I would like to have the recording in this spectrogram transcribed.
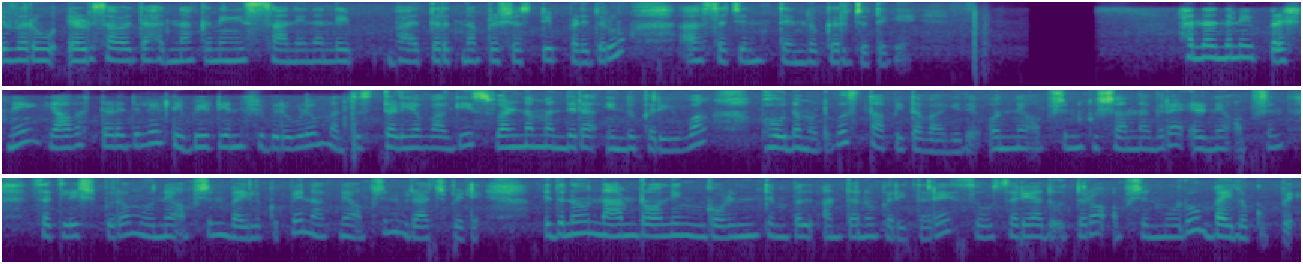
ಇವರು ಎರಡು ಸಾವಿರದ ಹದಿನಾಲ್ಕನೇ ಸಾಲಿನಲ್ಲಿ ಭಾರತ ರತ್ನ ಪ್ರಶಸ್ತಿ ಪಡೆದರು ಸಚಿನ್ ತೆಂಡೂಲ್ಕರ್ ಜೊತೆಗೆ. ಹನ್ನೊಂದನೇ ಪ್ರಶ್ನೆ, ಯಾವ ಸ್ಥಳದಲ್ಲಿ ಟಿಬೇಟಿಯನ್ ಶಿಬಿರಗಳು ಮತ್ತು ಸ್ಥಳೀಯವಾಗಿ ಸ್ವರ್ಣ ಮಂದಿರ ಎಂದು ಕರೆಯುವ ಬೌದ್ಧ ಮಠವು ಸ್ಥಾಪಿತವಾಗಿದೆ? ಒಂದನೇ ಆಪ್ಷನ್ ಕುಶಾಲನಗರ, ಎರಡನೇ ಆಪ್ಷನ್ ಸಕಲೇಶ್ಪುರ, ಮೂರನೇ ಆಪ್ಷನ್ ಬೈಲಕುಪ್ಪೆ ನಾಲ್ಕನೇ ಆಪ್ಷನ್ ವಿರಾಜಪೇಟೆ. ಇದನ್ನು ನಾಮ್ ಡ್ರಾಲಿಂಗ್ ಗೋಲ್ಡನ್ ಟೆಂಪಲ್ ಅಂತಲೂ ಕರೀತಾರೆ. ಸೊ ಸರಿಯಾದ ಉತ್ತರ ಆಪ್ಷನ್ ಮೂರು ಬೈಲುಕುಪ್ಪೆ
